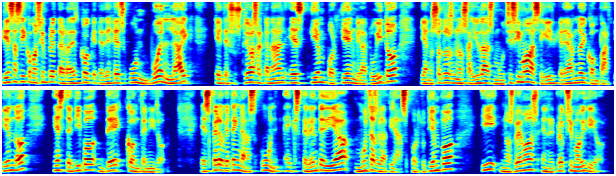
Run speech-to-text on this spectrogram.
Si es así, como siempre, te agradezco que te dejes un buen like, que te suscribas al canal, es 100% gratuito y a nosotros nos ayudas muchísimo a seguir creando y compartiendo este tipo de contenido. Espero que tengas un excelente día, muchas gracias por tu tiempo y nos vemos en el próximo vídeo.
